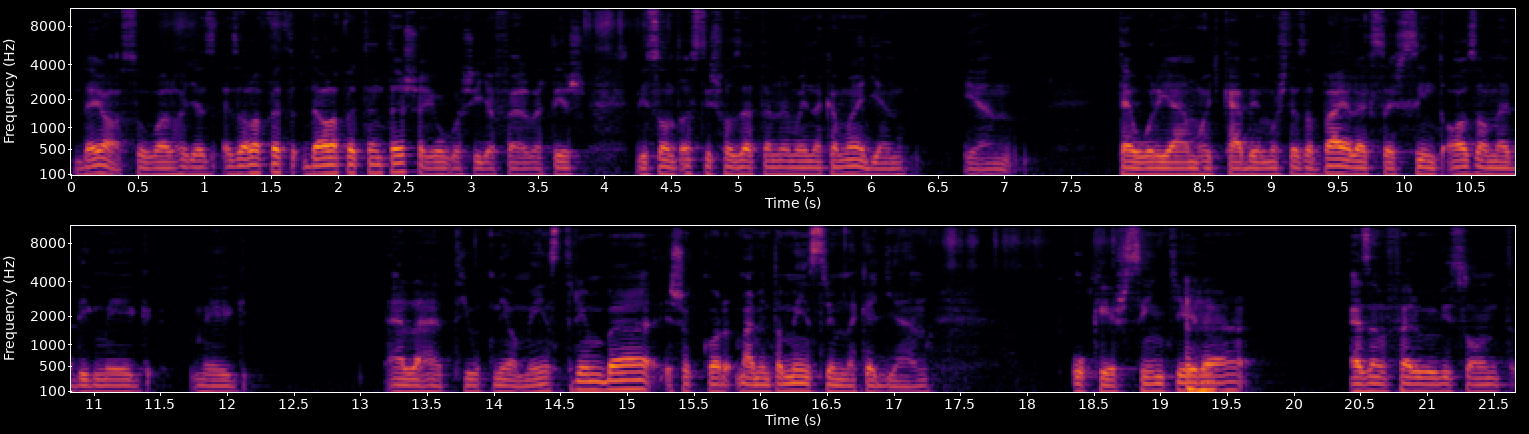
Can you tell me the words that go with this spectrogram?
De ja, szóval, hogy ez, ez alapvet, de alapvetően teljesen jogos így a felvetés, viszont azt is hozzátenném, hogy nekem van egy ilyen, ilyen teóriám, hogy kb. most ez a Bialex-es szint az, ameddig még, még el lehet jutni a mainstreambe, és akkor mármint a mainstreamnek egy ilyen okés szintjére, uh-huh. ezen felül viszont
